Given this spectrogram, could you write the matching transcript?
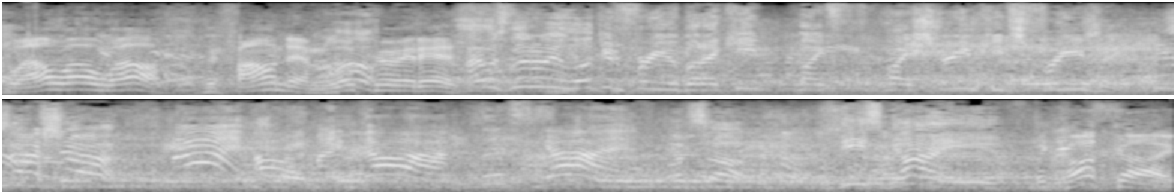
Well, well, well. We found him. Look who it is. I was literally looking for you, but I keep my my stream keeps freezing. Sasha, Hi. Oh my God. This guy. what's up? This guy, the cock guy.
